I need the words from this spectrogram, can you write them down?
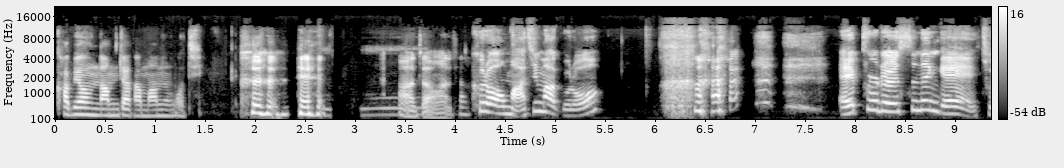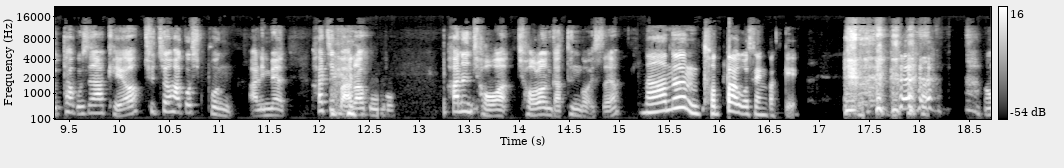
가벼운 남자가 많은 거지. 음, 맞아, 맞아. 그럼 마지막으로 애플을 쓰는 게 좋다고 생각해요? 추천하고 싶은 아니면 하지 말라고 하는 저, 저런 같은 거 있어요? 나는 졌다고 생각해. 어,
